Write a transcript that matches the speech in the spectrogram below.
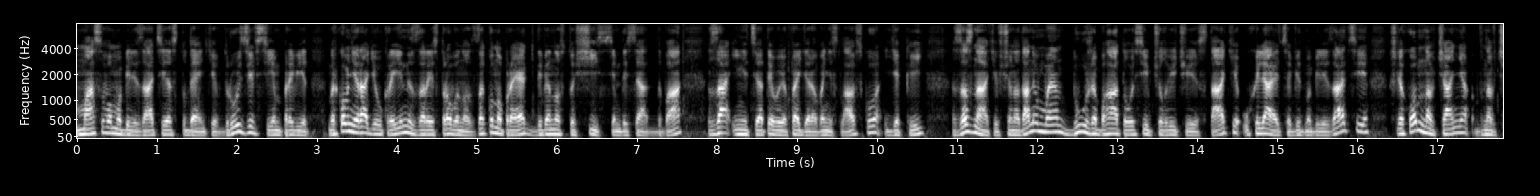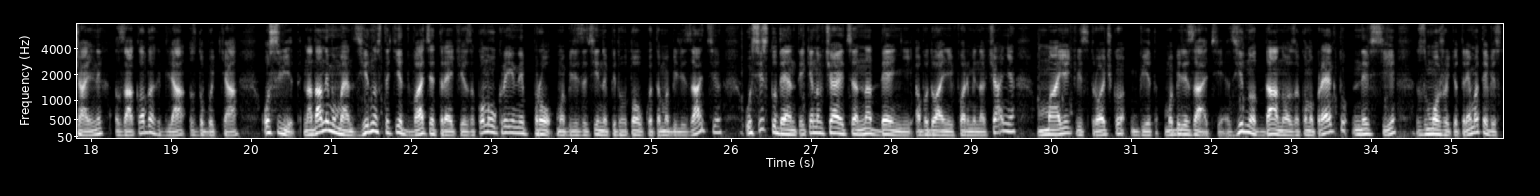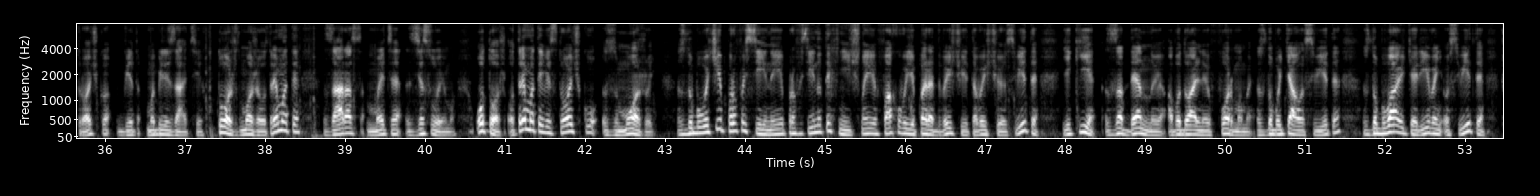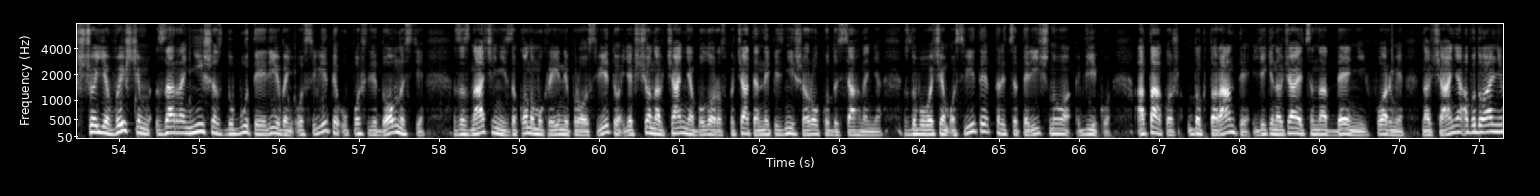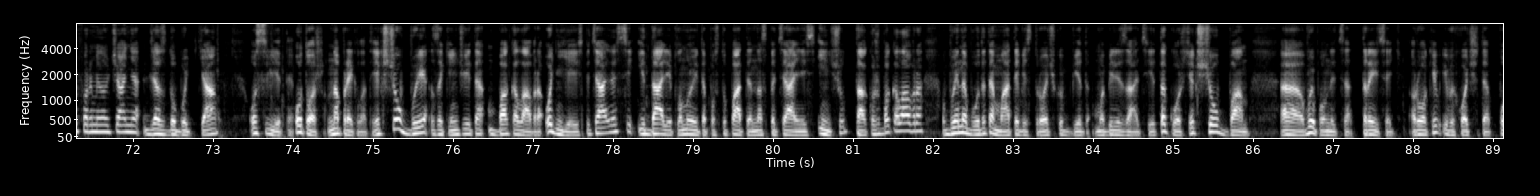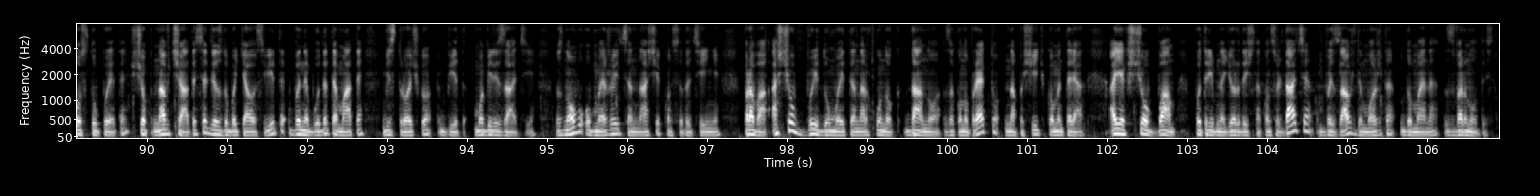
масова мобілізація студентів. Друзі, всім привіт! В Верховній Раді України зареєстровано законопроект 9672 за ініціативою Федіра Веніславського, який зазначив, що на даний момент дуже багато осіб чоловічої статі ухиляються від мобілізації шляхом навчання в навчальних закладах для здобуття освіти. На даний момент, згідно статті 23 закону України про мобілізаційну підготовку та мобілізацію, усі студенти, які навчаються на денній або дуальній формі навчання, мають відстрочку від мобілізації. Згідно даного законопроекту, не всі зможуть отримати відстрочку від мобілізації. Хто ж зможе отримати зараз? Ми це з'ясуємо. Отож, отримати відстрочку зможуть здобувачі професійної, професійно-технічної, фахової передвищої та вищої освіти, які за денною або дуальною формами здобуття освіти здобувають рівень освіти, що є вищим за раніше здобутий рівень освіти у послідовності, зазначеній законом України про освіту, якщо навчання було розпочате не пізніше року досягнення здобувачем освіти 30-річного віку, а також докторанти, які навчаються на денній формі навчання або дуальній формі навчання для здобуття. Освіти, отож, наприклад, якщо ви закінчуєте бакалавра однієї спеціальності і далі плануєте поступати на спеціальність іншу, також бакалавра, ви не будете мати відстрочку від мобілізації. Також, якщо вам е, виповниться 30 років і ви хочете поступити, щоб навчатися для здобуття освіти, ви не будете мати відстрочку від мобілізації. Знову обмежуються наші конституційні права. А що ви думаєте на рахунок даного законопроекту? Напишіть в коментарях. А якщо вам потрібна юридична консультація, ви завжди можете до мене звернутись.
